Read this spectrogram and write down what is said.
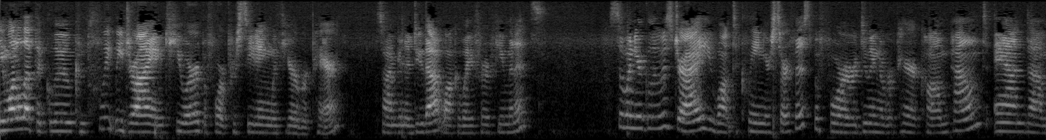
And you want to let the glue completely dry and cure before proceeding with your repair. So I'm going to do that, walk away for a few minutes. So when your glue is dry, you want to clean your surface before doing a repair compound. And um,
